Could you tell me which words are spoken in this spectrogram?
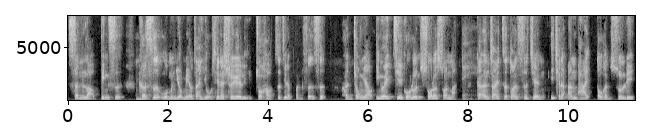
生老病死，可是我们有没有在有限的岁月里做好自己的本分是很重要，因为结果论说了算嘛。对，感恩在这段时间一切的安排都很顺利，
